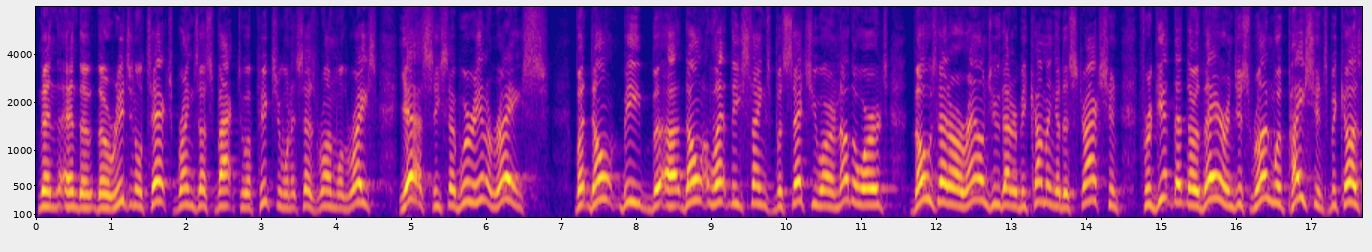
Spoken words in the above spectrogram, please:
Then, and the, the original text brings us back to a picture when it says run with race. Yes, he said, we're in a race. But don't, be, uh, don't let these things beset you, or in other words, those that are around you that are becoming a distraction, forget that they're there and just run with patience because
